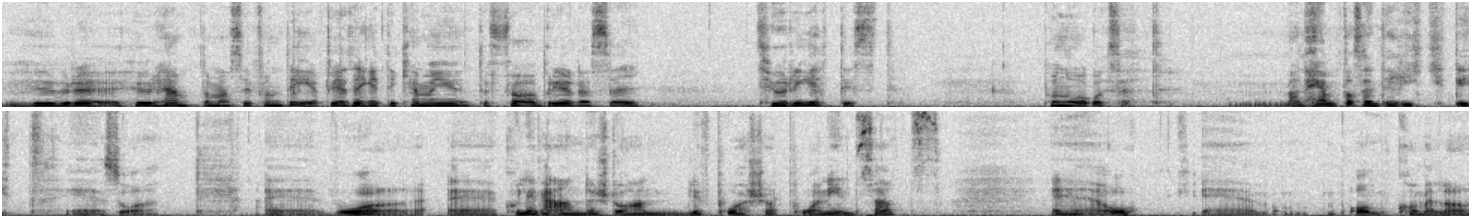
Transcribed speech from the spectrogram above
mm. hur, hur hämtar man sig från det? För jag tänker att det kan man ju inte förbereda sig teoretiskt på något sätt. Man hämtar sig inte riktigt eh, så. Eh, vår eh, kollega Anders då, han blev påkörd på en insats eh, och eh, omkom, eller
